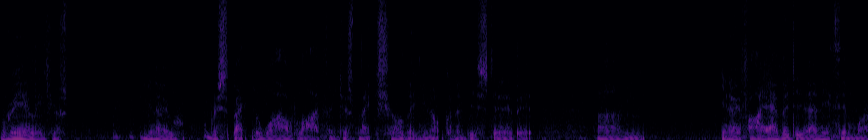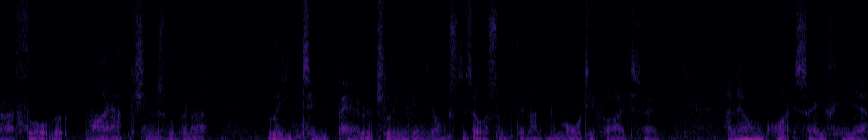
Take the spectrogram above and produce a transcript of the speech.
really just, you know, respect the wildlife and just make sure that you're not going to disturb it. Um, you know, if I ever did anything where I thought that my actions were going to lead to parents leaving youngsters or something, I'd be mortified. So I know I'm quite safe here.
